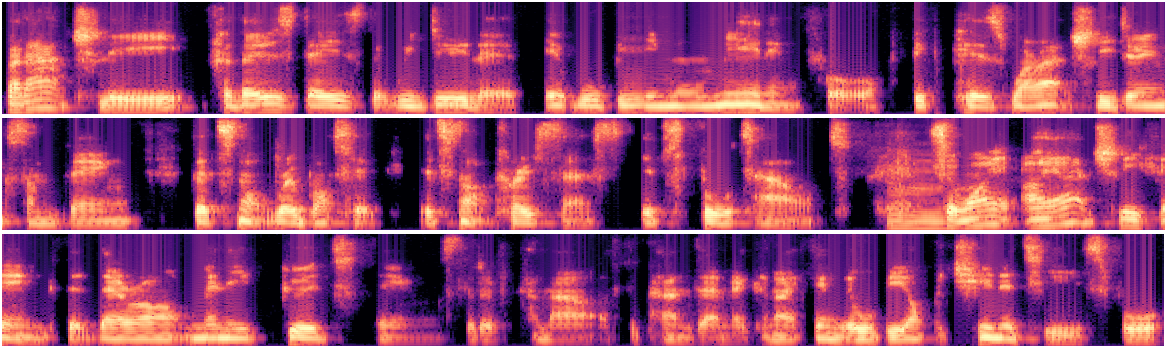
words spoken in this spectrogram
But actually, for those days that we do live, it will be more meaningful because we're actually doing something that's not robotic, it's not processed, it's thought out. Mm. So I, I actually think that there are many good things that have come out of the pandemic. And I think there will be opportunities for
